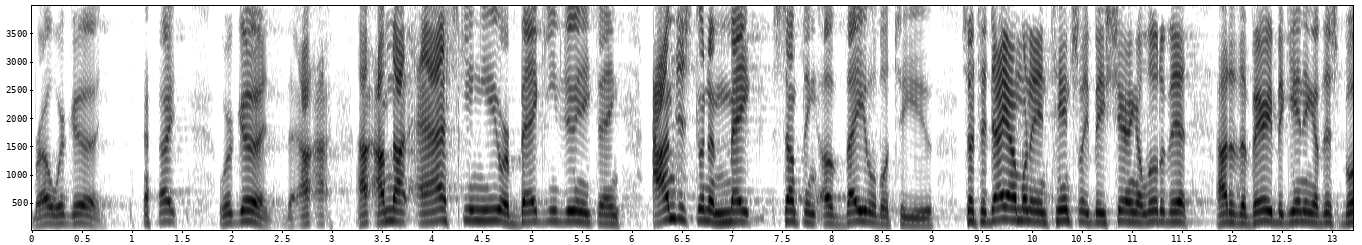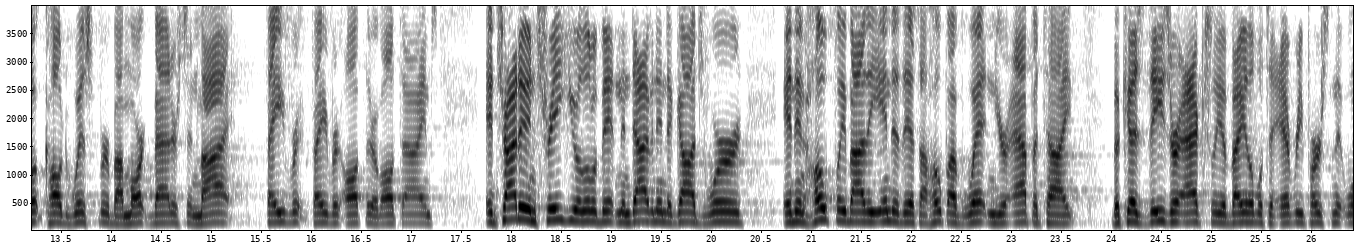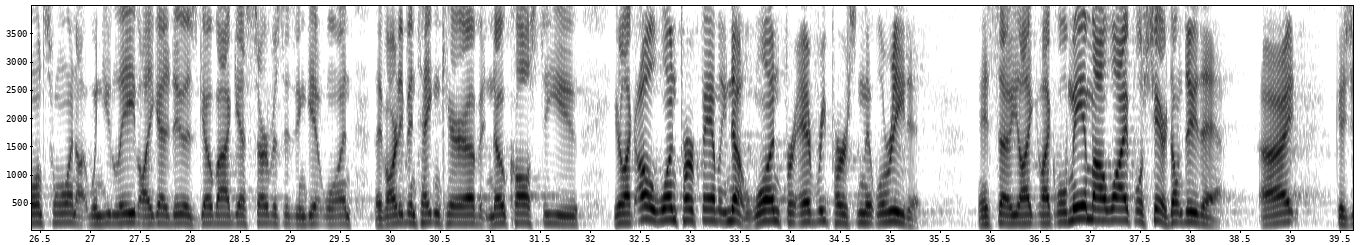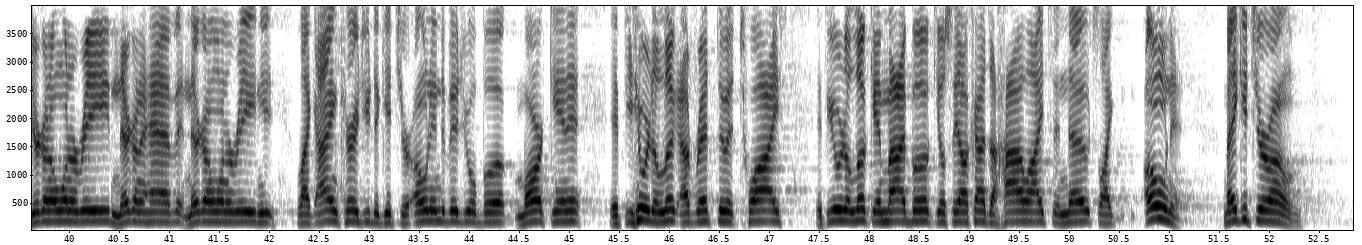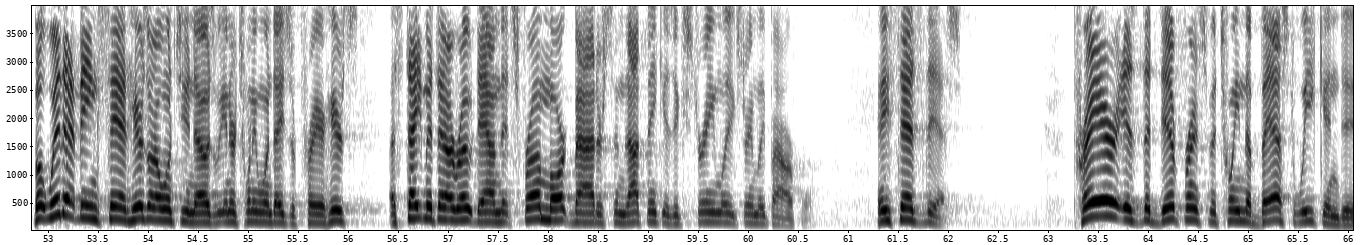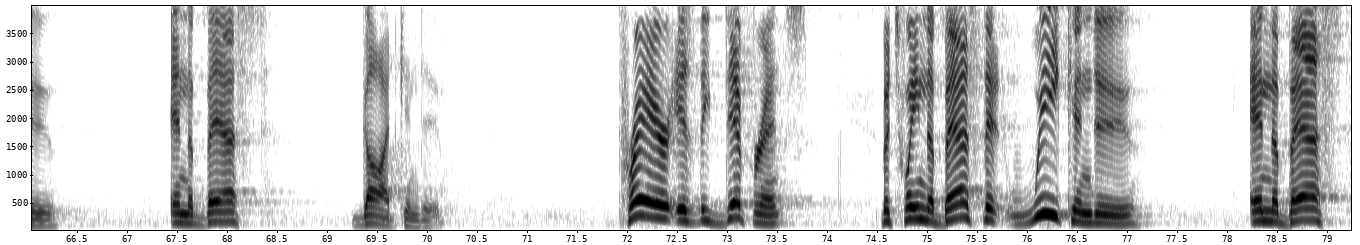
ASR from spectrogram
Bro, we're good. right? We're good. I, am not asking you or begging you to do anything. I'm just going to make something available to you. So today I'm going to intentionally be sharing a little bit out of the very beginning of this book called Whisper by Mark Batterson, my favorite, favorite author of all times, and try to intrigue you a little bit and then diving into God's Word. And then hopefully by the end of this, I hope I've whetted your appetite because these are actually available to every person that wants one. Uh, when you leave, all you got to do is go by guest services and get one. They've already been taken care of at no cost to you. You're like, oh, one per family. No, one for every person that will read it. And so you're like, like well, me and my wife will share. Don't do that, all right? Because you're going to want to read and they're going to have it and they're going to want to read. You, like, I encourage you to get your own individual book, mark in it. If you were to look, I've read through it twice. If you were to look in my book, you'll see all kinds of highlights and notes. Like, own it, make it your own. But with that being said, here's what I want you to know as we enter 21 days of prayer. Here's a statement that I wrote down that's from Mark Batterson that I think is extremely, extremely powerful. And he says this Prayer is the difference between the best we can do and the best God can do. Prayer is the difference between the best that we can do and the best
